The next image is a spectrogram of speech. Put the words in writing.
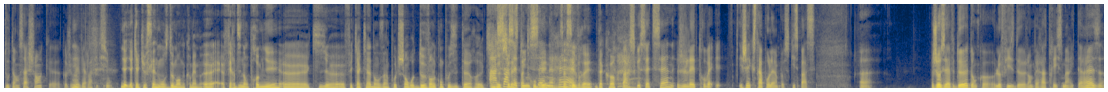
tout en sachant que, je vais hmm. vers la fiction. Il y, a quelques scènes où on se demande quand même. Euh, Ferdinand Ier, euh, qui euh, fait caca dans un pot de chambre devant le compositeur qui ah, ne se laisse pas troubler. Ça, c'est vrai, d'accord. Parce que cette scène, je l'ai trouvée. J'ai extrapolé un peu ce qui se passe. Joseph II, donc le fils de l'impératrice Marie-Thérèse,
